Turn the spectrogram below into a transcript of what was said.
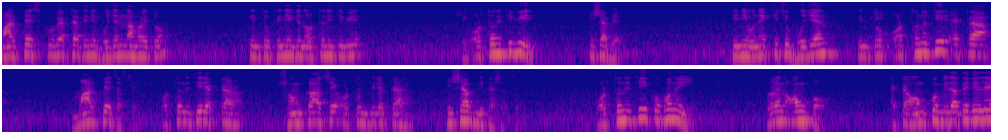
মারপেজ খুব একটা তিনি বোঝেন না হয়তো, কিন্তু তিনি একজন অর্থনীতিবিদ। সেই অর্থনীতিবিদ হিসাবে তিনি অনেক কিছু বোঝেন, কিন্তু অর্থনীতির একটা মারপেচ আছে। অর্থনীতির একটা সংখ্যা আছে, অর্থনীতির একটা হিসাব নিকাশ আছে। অর্থনীতি কখনোই, ধরেন অঙ্ক, একটা অঙ্ক মিলাতে গেলে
